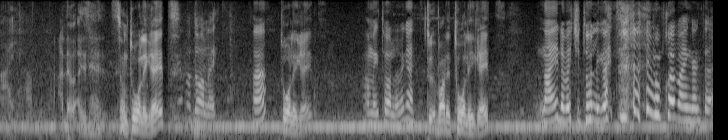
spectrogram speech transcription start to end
Nei, ja, det var Sånn tålelig greit? Det var dårlig. Hæ? Tålelig greit? Om jeg tåler det greit? Var det tålelig greit? Nei, det var ikke tålelig greit. jeg må prøve en gang til.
